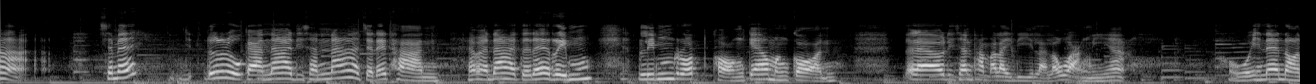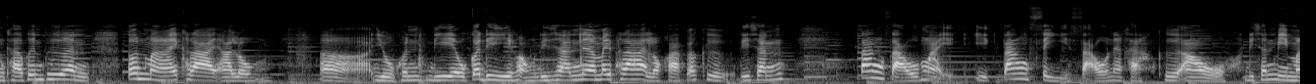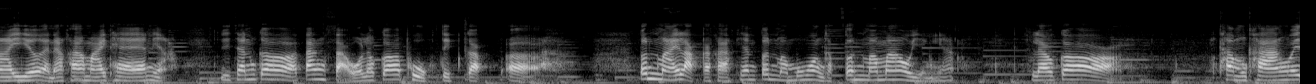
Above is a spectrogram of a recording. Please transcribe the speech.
ใช่ไหมฤดูกาลหน้าดิฉันน่าจะได้ทานใช่ไหมได้จะได้ริมลิ้มรสของแก้วมังกร แล้วดิฉันทำอะไรดีล่ะระหว่างนี้โอ้ยแน่นอนค่ะเพื่อนๆ ต้นไม้คลายอารมณ์ อยู่คนเดียวก็ดีของดิฉันเนี่ยไม่พลาดหรอกค่ะ ก็คือดิฉันตั้งเสาใหม่อีกตั้งสี่เสานี่ยค่ะคือเอาดิฉันมีไม้เยอะนะคะ ไม้แท้เนี่ยดิฉันก็ตั้งเสาแล้วก็ผูกติดกับต้นไม้หลักอะค่ะเช่นต้นมะม่วงกับต้นมะเม่าอย่างเงี้ยแล้วก็ทำค้างไว้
